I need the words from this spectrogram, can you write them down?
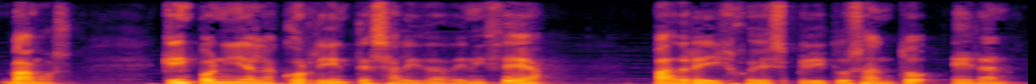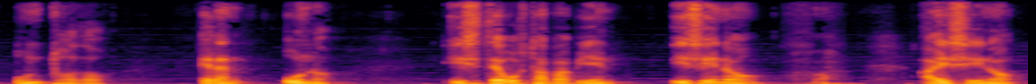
Vamos, que imponía la corriente salida de Nicea. Padre, Hijo y Espíritu Santo eran un todo, eran uno. Y si te gustaba bien, y si no, ay si no,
